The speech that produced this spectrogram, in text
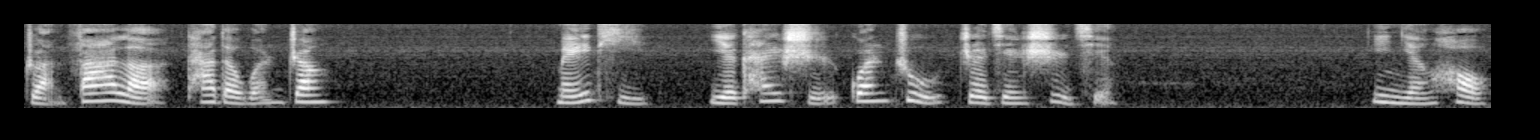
转发了他的文章。媒体也开始关注这件事情。一年后，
